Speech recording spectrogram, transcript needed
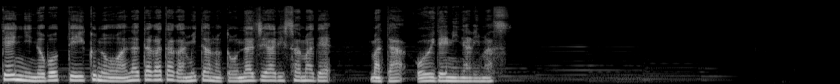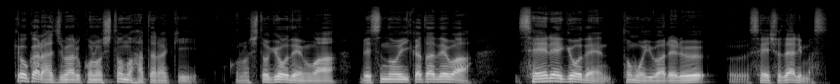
天に昇っていくのをあなた方が見たのと同じありさまで、またおいでになります。今日から始まるこの使徒の働きこの使徒行伝は別の言い方では精霊行伝とも言われる聖書であります。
